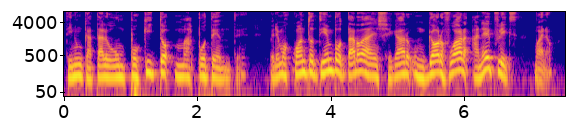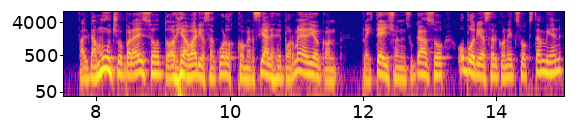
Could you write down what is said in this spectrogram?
tiene un catálogo un poquito más potente. Veremos cuánto tiempo tarda en llegar un God of War a Netflix. Bueno, Falta mucho para eso, todavía varios acuerdos comerciales de por medio, con PlayStation en su caso, o podría ser con Xbox también,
